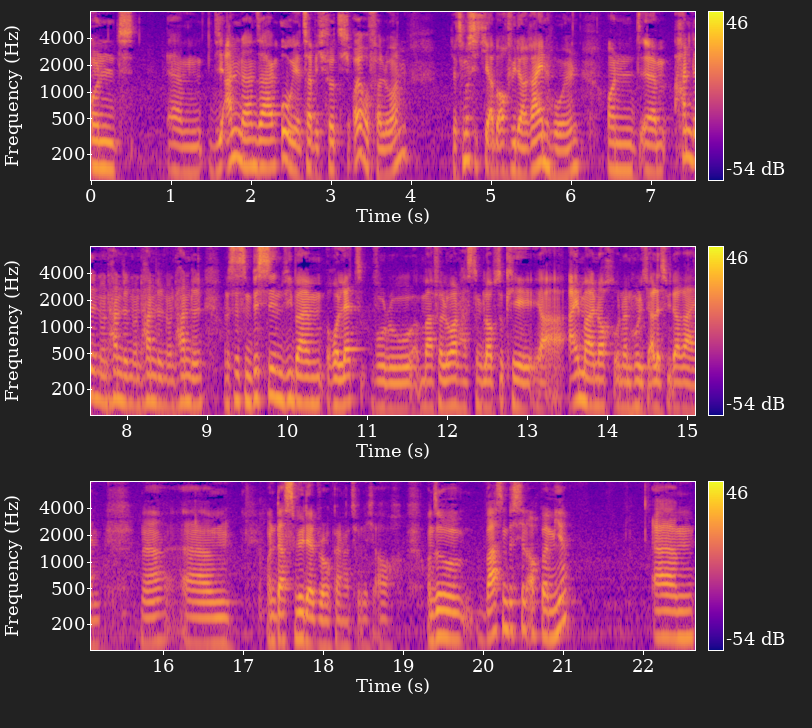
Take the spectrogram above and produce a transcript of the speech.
Und ähm, die anderen sagen, oh, jetzt habe ich 40 Euro verloren, jetzt muss ich die aber auch wieder reinholen und ähm, handeln und handeln und handeln und handeln. Und es ist ein bisschen wie beim Roulette, wo du mal verloren hast und glaubst, okay, ja, einmal noch und dann hole ich alles wieder rein. Ne? Ähm, und das will der Broker natürlich auch. Und so war es ein bisschen auch bei mir. Ähm,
